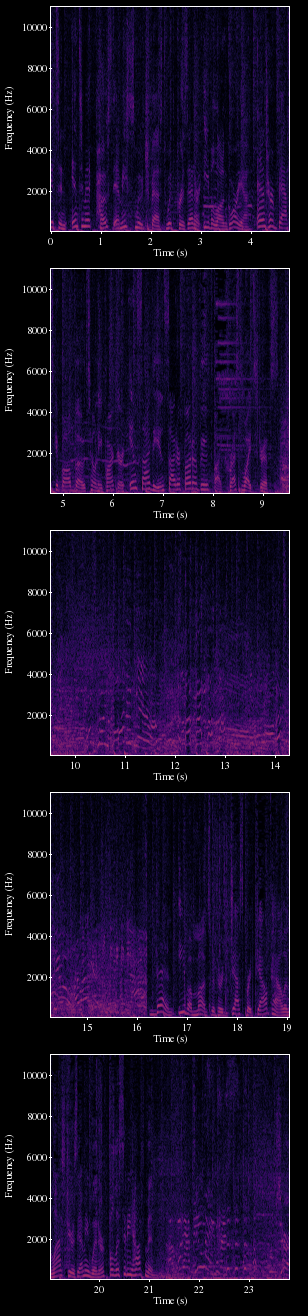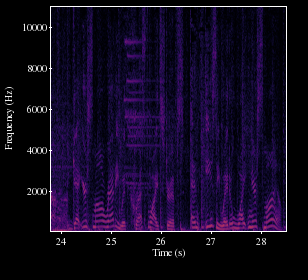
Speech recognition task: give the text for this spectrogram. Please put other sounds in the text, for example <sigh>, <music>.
It's an intimate post-Emmy smooch fest with presenter Eva Longoria and her basketball beau Tony Parker inside the Insider photo booth by Crest Whitestrips. Then Eva mugs with her desperate gal pal and last year's Emmy winner Felicity Huffman. Are we doing? <laughs> sure. Get your smile ready with Crest Whitestrips, an easy way to whiten your smile.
